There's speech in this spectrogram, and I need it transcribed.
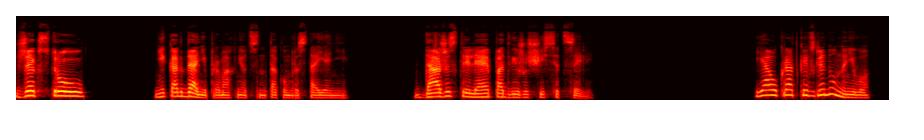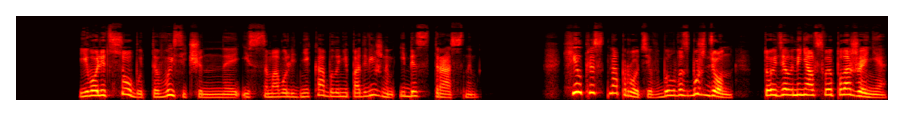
Джек Строу никогда не промахнется на таком расстоянии, даже стреляя по движущейся цели. Я украдкой взглянул на него. Его лицо, будто высеченное из самого ледника, было неподвижным и бесстрастным. Хилкрест, напротив, был возбужден, то и дело менял свое положение.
